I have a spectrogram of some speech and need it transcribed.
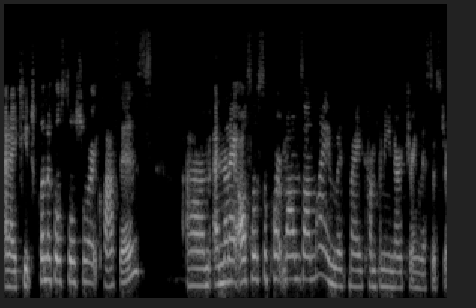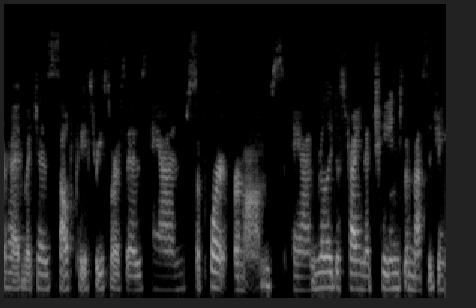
and I teach clinical social work classes. Um, and then I also support moms online with my company, Nurturing the Sisterhood, which is self paced resources and support for moms, and really just trying to change the messaging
